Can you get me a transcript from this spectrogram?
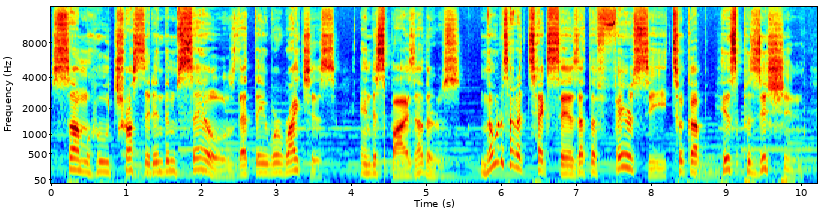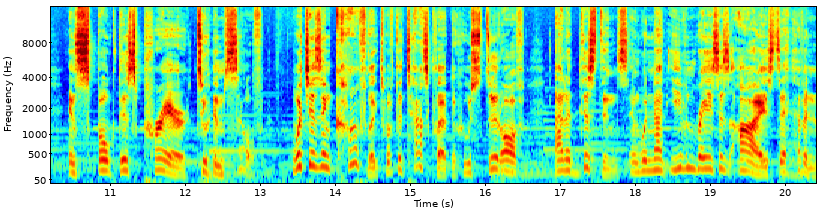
some who trusted in themselves that they were righteous and despised others. Notice how the text says that the Pharisee took up his position and spoke this prayer to himself, which is in conflict with the tax collector who stood off at a distance and would not even raise his eyes to heaven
